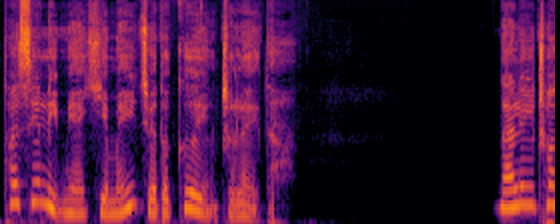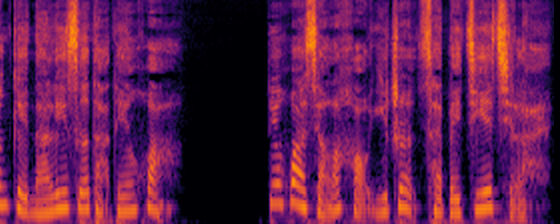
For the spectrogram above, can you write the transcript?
他心里面也没觉得膈应之类的。南离川给南离泽打电话，电话响了好一阵才被接起来。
